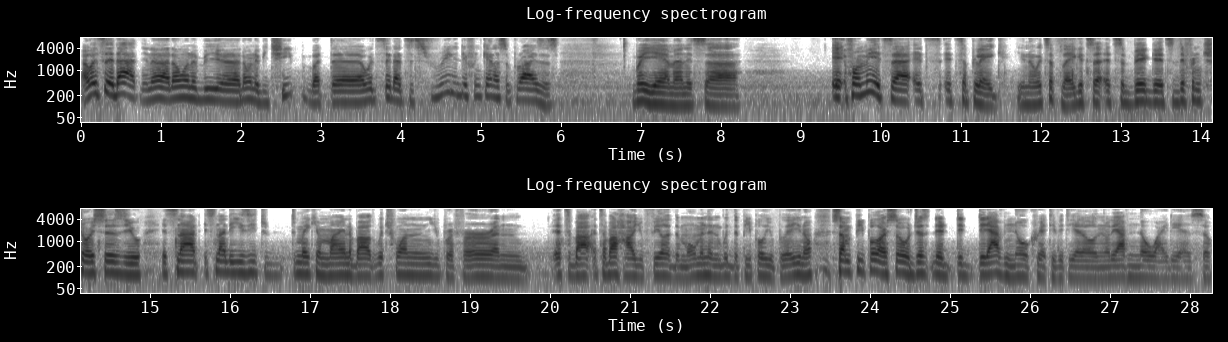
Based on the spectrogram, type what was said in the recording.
I would say that you know I don't want to be uh, I don't want to be cheap, but uh, I would say that it's really different kind of surprises. But yeah, man, it's uh, it, for me it's a it's it's a plague you know it's a plague. It's a it's a big it's different choices. You it's not it's not easy to to make your mind about which one you prefer and it's about it's about how you feel at the moment and with the people you play you know. Some people are so just they they, they have no creativity at all you know they have no ideas. So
